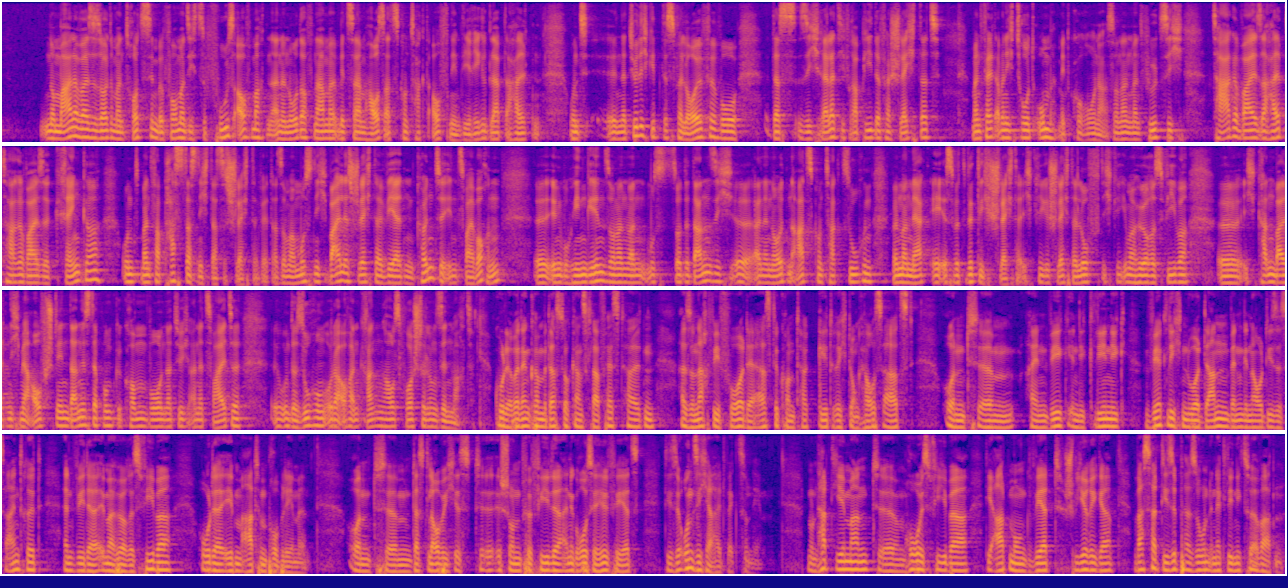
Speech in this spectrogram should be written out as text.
Normalerweise sollte man trotzdem, bevor man sich zu Fuß aufmacht, in eine Notaufnahme mit seinem Hausarzt Kontakt aufnehmen. Die Regel bleibt erhalten. Und äh, natürlich gibt es Verläufe, wo das sich relativ rapide verschlechtert. Man fällt aber nicht tot um mit Corona, sondern man fühlt sich tageweise, halbtageweise kränker und man verpasst das nicht, dass es schlechter wird. Also man muss nicht, weil es schlechter werden könnte in zwei Wochen, äh, irgendwo hingehen, sondern man muss, sollte dann sich äh, einen erneuten Arztkontakt suchen, wenn man merkt, ey, es wird wirklich schlechter. Ich kriege schlechter Luft, ich kriege immer höheres Fieber, äh, ich kann bald nicht mehr aufstehen. Dann ist der Punkt gekommen, wo natürlich eine zweite äh, Untersuchung oder auch eine Krankenhausvorstellung Sinn macht. Gut, aber dann können wir das doch ganz klar festhalten. Also nach wie vor, der erste Kontakt geht Richtung Hausarzt und ähm, ein Weg in die Klinik wirklich nur dann, wenn genau dieses eintritt, entweder immer höheres Fieber oder eben Atemprobleme. Und ähm, das, glaube ich, ist, äh, ist schon für viele eine große Hilfe jetzt, diese Unsicherheit wegzunehmen. Nun hat jemand ähm, hohes Fieber, die Atmung wird schwieriger. Was hat diese Person in der Klinik zu erwarten?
